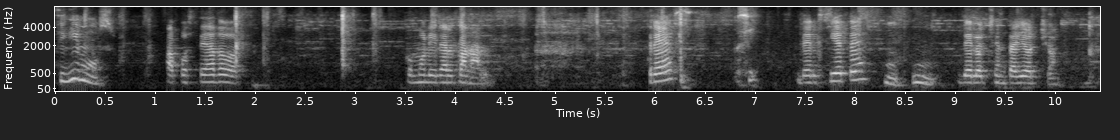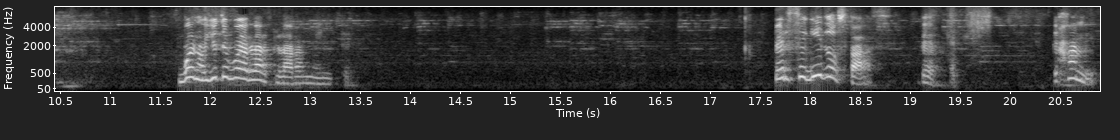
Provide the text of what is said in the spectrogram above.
Seguimos. Aposteador. ¿Cómo le irá el canal? ¿Tres? Sí. ¿Del 7? Mm, mm. Del 88. Bueno, yo te voy a hablar claramente. Perseguido estás. Ver, déjame.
